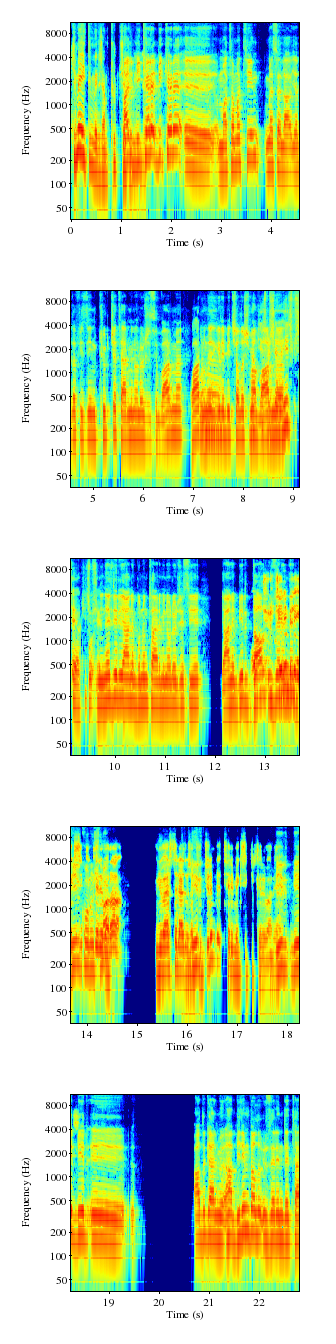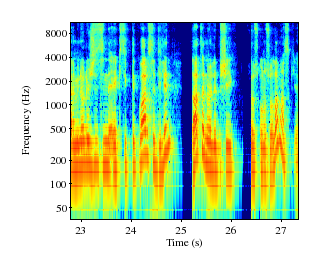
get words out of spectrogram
Kime eğitim vereceğim Türkçe Hayır bir kere bir kere e, matematiğin mesela ya da fiziğin Kürtçe terminolojisi var mı? Var Bununla mı? ilgili bir çalışma Yok, var hiçbir mı? şey, hiçbir şey yok. Hiçbir Bu şey yok. nedir yani bunun terminolojisi? Yani bir O dal Türkçenin üzerinde bile dil eksiklikleri konuşmak var ha. Üniversitelerde mesela Bir- Türkçenin bile terim eksiklikleri var yani. bir bir bir e, adı gelmiyor. Ha bilim dalı üzerinde terminolojisinde eksiklik varsa dilin zaten öyle bir şey söz konusu olamaz ki.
